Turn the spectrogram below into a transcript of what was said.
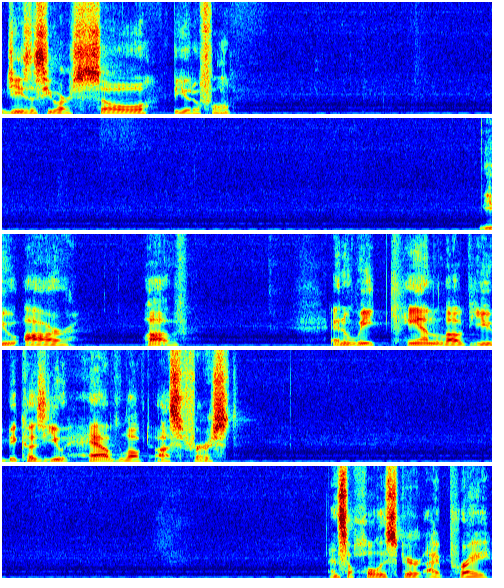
Jesus, you are so beautiful. You are love. And we can love you because you have loved us first. And so, Holy Spirit, I pray,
